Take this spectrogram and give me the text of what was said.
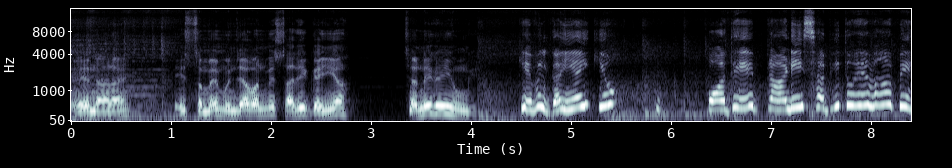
हे नारायण इस समय मुंजावन में सारी गैया चरने गई होंगी। केवल गैया ही क्यों? पौधे प्राणी सभी तो है वहाँ पे।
